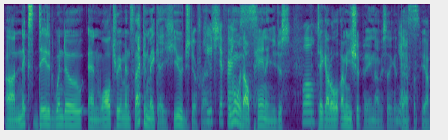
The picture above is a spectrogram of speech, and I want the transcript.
Uh, Nix dated window and wall treatments. That can make a huge difference. Huge difference. Even without painting, you just Well- you take out all. I mean, you should paint, obviously. Get Yes. that, but yeah.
